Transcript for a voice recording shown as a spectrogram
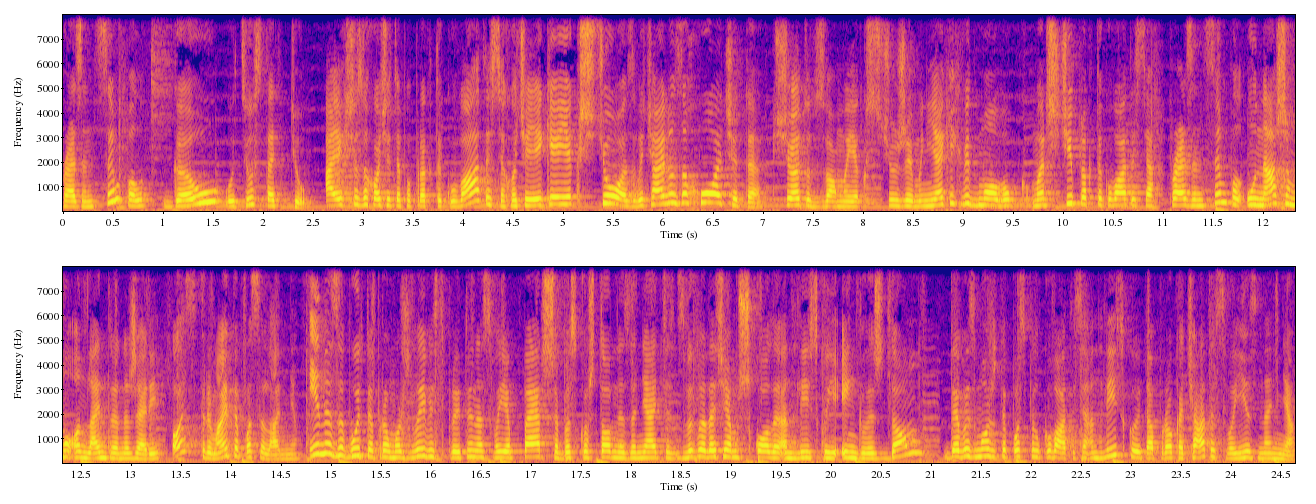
Present Simple, go у цю статтю. А якщо захочете попрактикуватися, хоча яке, якщо, звичайно, захочете, що я тут з вами як з чужими, ніяких відмовок, мерщі практикуватися Present Simple у нашому онлайн-тренажері. Ось тримайте посилання. І не забудьте про можливість прийти на своє перше безкоштовне заняття з викладачем школи англійської English Dom, де ви зможете поспілкуватися англійською та прокачати свої знання.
